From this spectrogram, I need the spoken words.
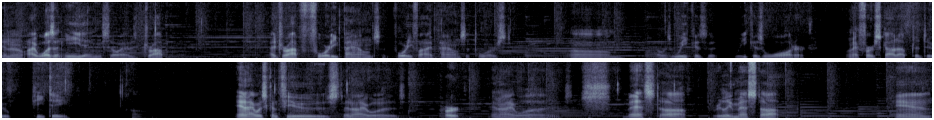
you know, I wasn't eating, so I was dropped. I dropped 40 pounds, 45 pounds at the worst. Um, I was weak as a, weak as water when I first got up to do PT. And I was confused, and I was hurt, and I was messed up, really messed up. And,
